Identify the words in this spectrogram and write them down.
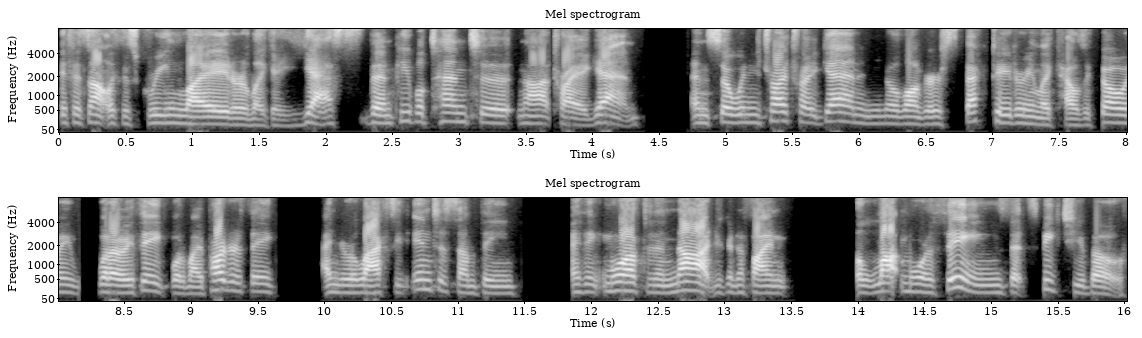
If it's not like this green light or like a yes, then people tend to not try again. And so when you try, try again and you're no longer spectatoring, like, how's it going? What do I think? What do my partner think? And you're relaxing into something, I think more often than not, you're going to find a lot more things that speak to you both.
